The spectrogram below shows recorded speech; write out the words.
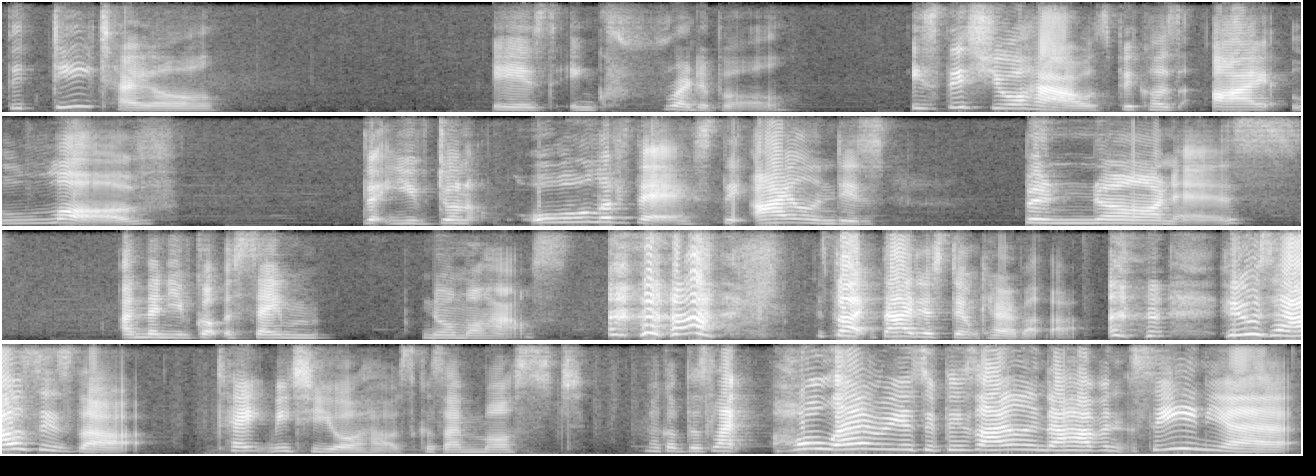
The detail is incredible. Is this your house? Because I love that you've done all of this. The island is bananas. And then you've got the same normal house. it's like, I just don't care about that. Whose house is that? Take me to your house because I must my god, there's like whole areas of this island I haven't seen yet.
